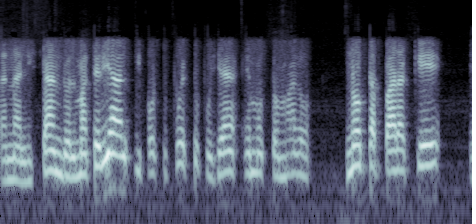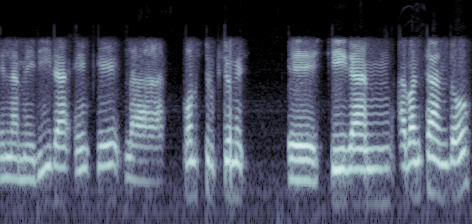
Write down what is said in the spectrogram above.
analizando el material y por supuesto pues ya hemos tomado nota para que en la medida en que las construcciones eh, sigan avanzando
